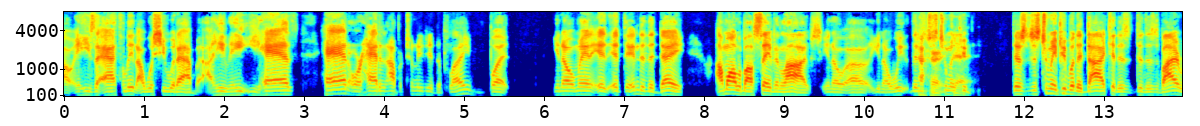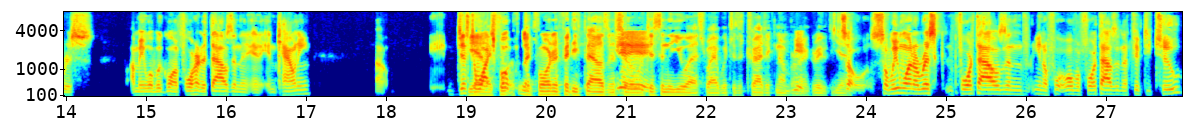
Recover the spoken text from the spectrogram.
Uh, he's an athlete. I wish he would have. He he, he has had or had an opportunity to play, but you know, man, it, at the end of the day, I'm all about saving lives. You know, uh, you know, we I there's just too many that. people. There's just too many people that die to this to this virus. I mean, when we're going 400,000 in, and counting, uh, just to watch like, football. like 450,000 or so Yeah, yeah, yeah. just in the U.S., right? Which is a tragic number. Yeah. I agree with you. Yeah. So so we want to risk four thousand, you know, for over four thousand and fifty two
